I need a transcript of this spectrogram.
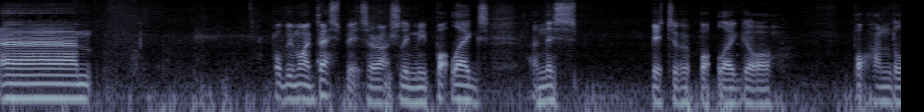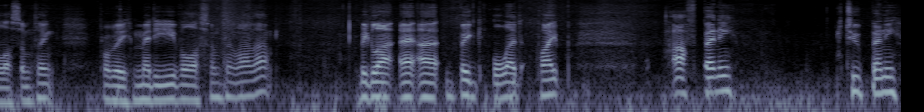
Um, probably my best bits are actually me pot legs and this bit of a pot leg or pot handle or something. Probably medieval or something like that. Big uh, uh, big lead pipe. Half penny, two penny,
